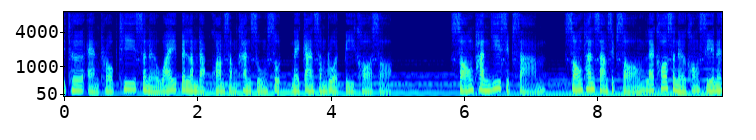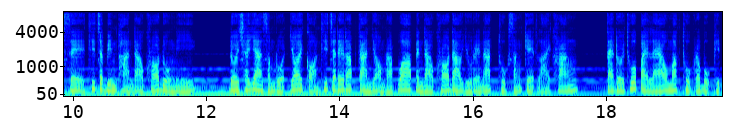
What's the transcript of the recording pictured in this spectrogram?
Peter and Probe ที่เสนอไว้เป็นลำดับความสำคัญสูงสุดในการสำรวจปีคศ 2023 2032 และข้อเสนอของ CNSA ที่จะบินผ่านดาวเคราะห์ดวงนี้ โดยใช้ยานสำรวจย่อยก่อนที่จะได้รับการยอมรับว่าเป็นดาวเคราะห์ดาวยูเรนัสถูกสังเกตหลายครั้ง แต่โดยทั่วไปแล้วมักถูกระบุผิด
